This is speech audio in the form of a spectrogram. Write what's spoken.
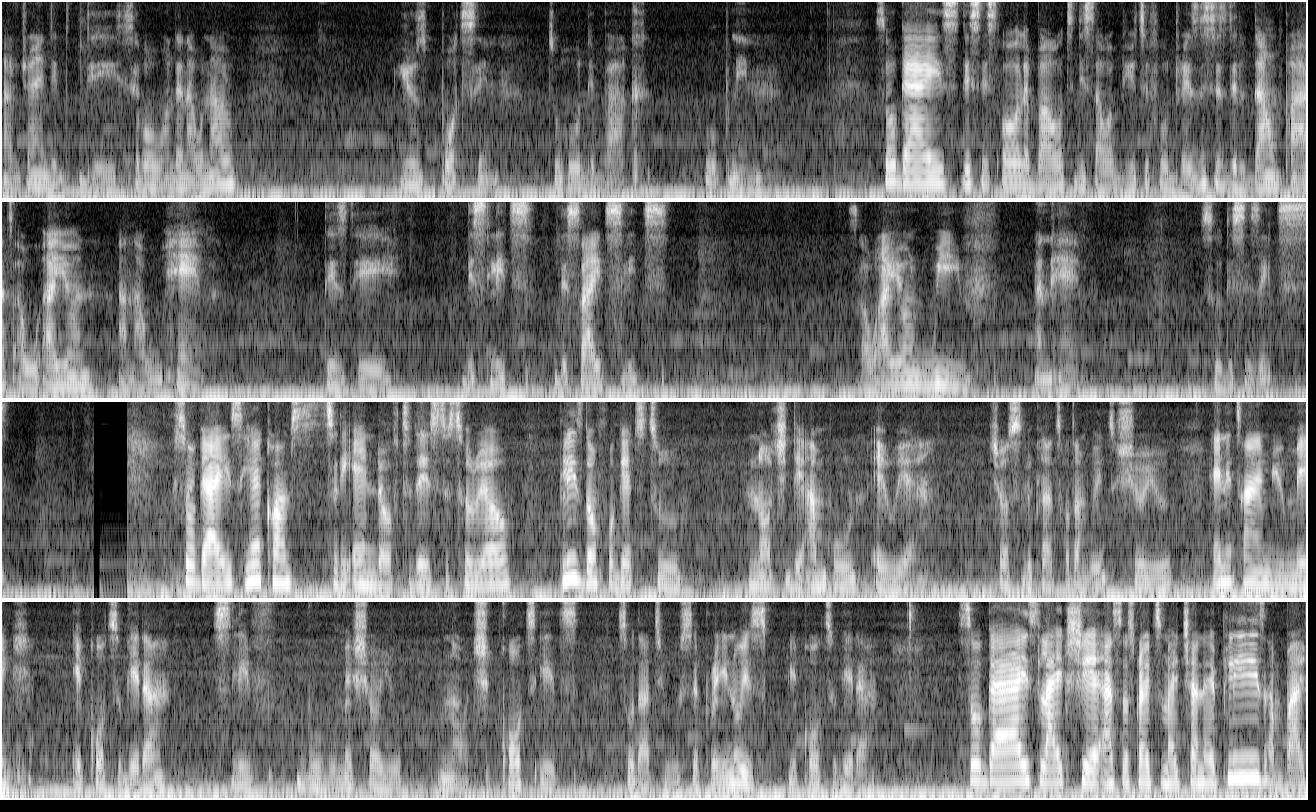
I've joined the, the second one then I will now use button to hold the back opening so guys this is all about this our beautiful dress. This is the down part. I will iron and I will hem. This is the the slits the side slits. So I'll iron weave and hem. So this is it. So guys here comes to the end of today's tutorial. Please don't forget to notch the armhole area just look at what i'm going to show you. Anytime you make a cut together sleeve bubu make sure you notch cut it so that you separate you know it's a cut together. So guys like share and subscribe to my channel please and bye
